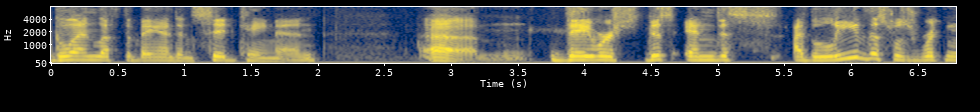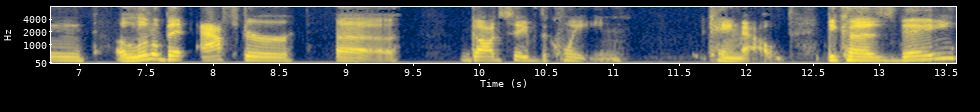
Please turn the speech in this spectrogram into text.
Glen left the band and Sid came in. Um, they were this and this. I believe this was written a little bit after uh, "God Save the Queen" came out because they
